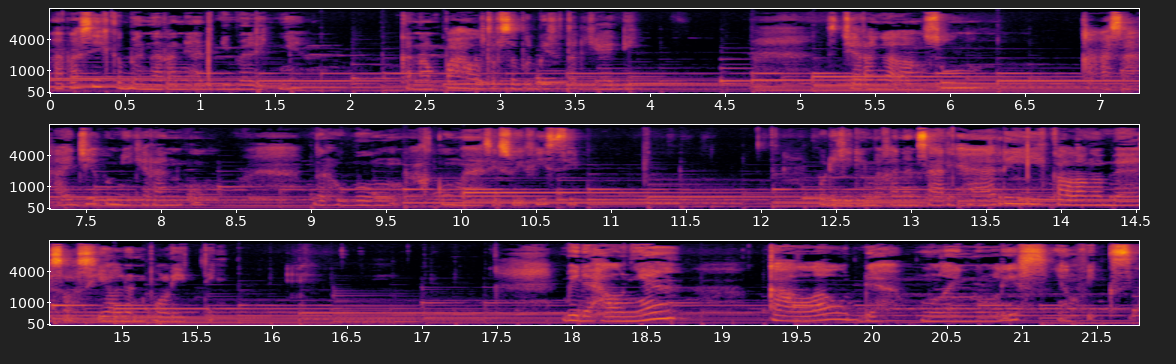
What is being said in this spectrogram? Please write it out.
apa sih kebenaran yang ada di baliknya? Kenapa hal tersebut bisa terjadi? Secara nggak langsung, keasah aja pemikiranku, berhubung aku mahasiswi fisik. Udah jadi makanan sehari-hari kalau ngebahas sosial dan politik. Beda halnya kalau udah mulai nulis yang fiksi.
